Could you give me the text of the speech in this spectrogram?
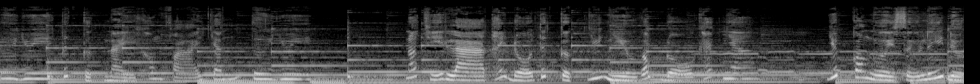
Tư duy tích cực này không phải chánh tư duy. Nó chỉ là thái độ tích cực dưới nhiều góc độ khác nhau, giúp con người xử lý được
